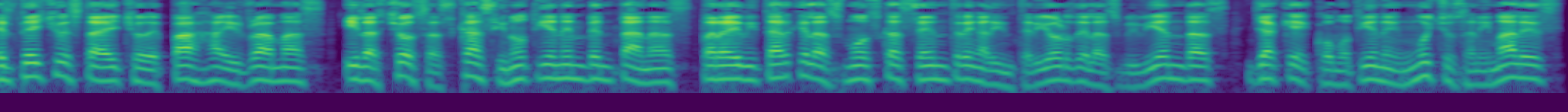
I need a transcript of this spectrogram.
El techo está hecho de paja y ramas y las chozas casi no tienen ventanas para evitar que las moscas entren al interior de las viviendas, ya que como tienen muchos animales,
